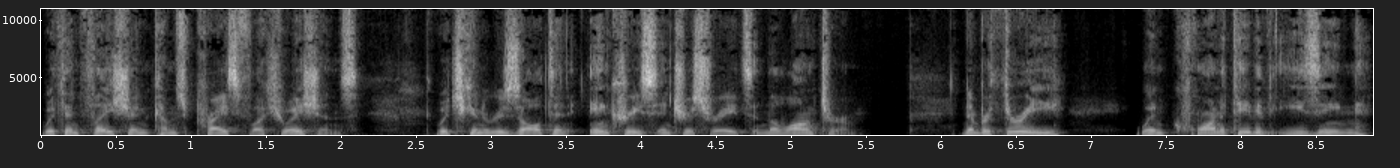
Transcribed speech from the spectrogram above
with inflation comes price fluctuations, which can result in increased interest rates in the long term. Number three, when quantitative easing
